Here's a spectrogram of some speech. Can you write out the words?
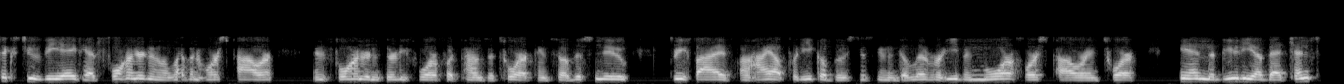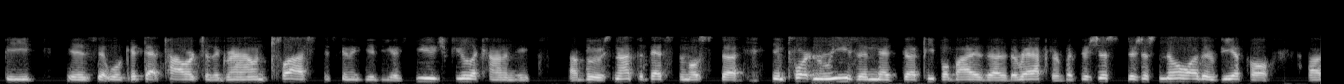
6.2 V8 had 411 horsepower and 434 foot-pounds of torque. And so this new 3.5 uh, high-output EcoBoost is going to deliver even more horsepower and torque. And the beauty of that 10-speed is that we'll get that power to the ground. Plus, it's going to give you a huge fuel economy uh, boost. Not that that's the most uh, important reason that uh, people buy the the Raptor, but there's just there's just no other vehicle uh,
